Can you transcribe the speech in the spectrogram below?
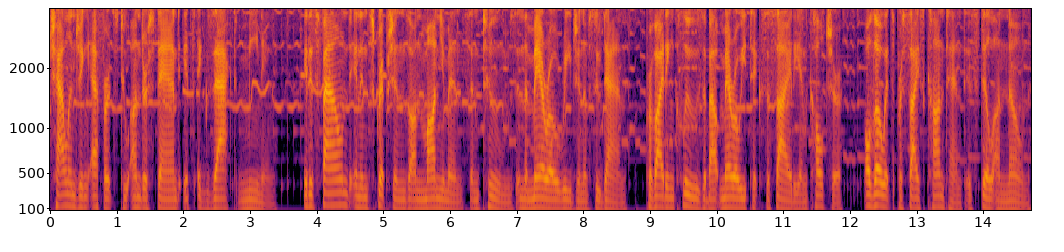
challenging efforts to understand its exact meaning. It is found in inscriptions on monuments and tombs in the Meroe region of Sudan, providing clues about Meroitic society and culture, although its precise content is still unknown.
